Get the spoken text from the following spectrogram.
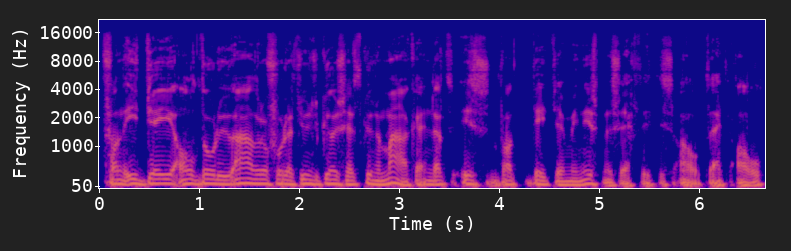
van ideeën al door uw aderen voordat u de keuze heeft kunnen maken. En dat is wat determinisme zegt. Het is altijd al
